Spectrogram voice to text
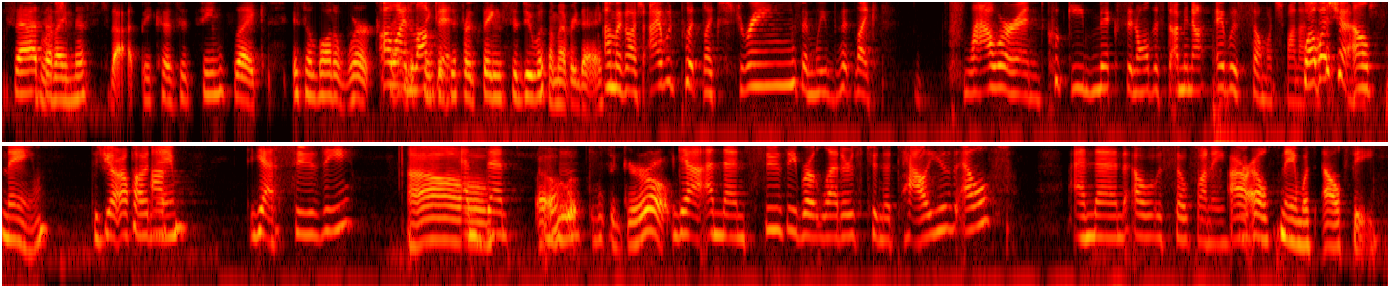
sad that Bless I missed that because it seems like it's a lot of work. Oh, I to loved it. different things to do with them every day. Oh my gosh, I would put like strings and we put like flour and cookie mix and all this stuff. I mean, I- it was so much fun. What was your so much. elf's name? Did your elf have a uh, name? Yes, Susie. Oh. And then, Oh, mm-hmm. it was a girl. yeah, and then Susie wrote letters to Natalia's elf. And then, oh, it was so funny. our elf's name was Elfie.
